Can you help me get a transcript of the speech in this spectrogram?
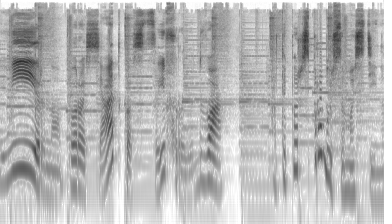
Вірно, поросятко з цифрою 2. А тепер спробуй самостійно.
